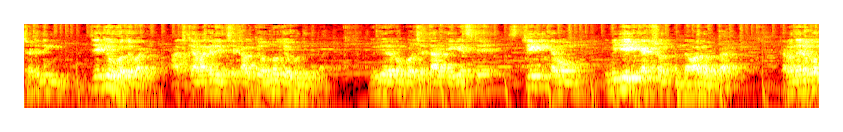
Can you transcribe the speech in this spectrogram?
থ্রেটেনিং যে কেউ হতে পারে আজকে আমাকে দিচ্ছে কালকে অন্য কেউ দিতে পারে। যদি এরকম করছে, তার এগেনস্টে স্ট্রিক্ট এবং ইমিডিয়েট অ্যাকশন নেওয়া দরকার। কারণ এরকম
